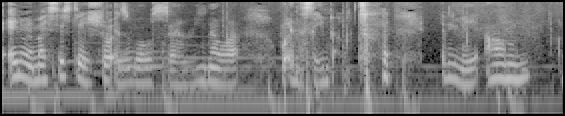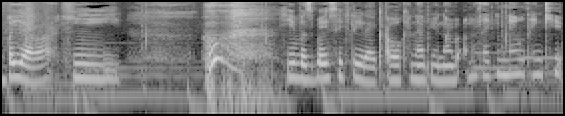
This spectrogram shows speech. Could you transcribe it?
Anyway, my sister is short as well, so you know what? We're in the same boat. anyway, um, but yeah, he he was basically like, "Oh, can I have your number?" I was like, "No, thank you."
